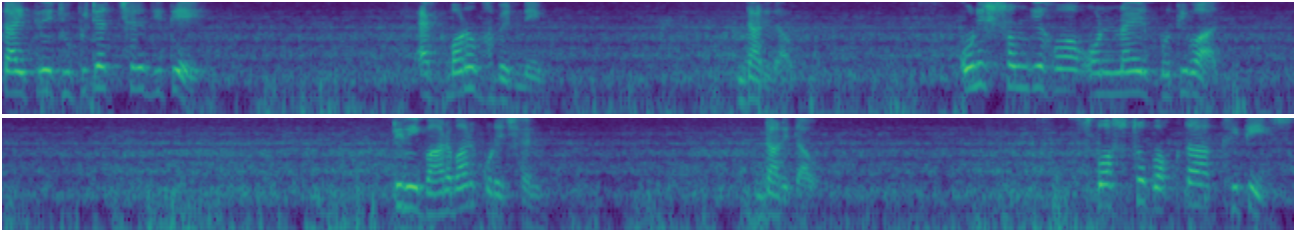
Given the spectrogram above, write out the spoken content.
তাই তিনি জুপিটার ছেড়ে দিতে একবারও ভাবেননি দাঁড়িয়ে দাও। কনির সঙ্গে হওয়া অন্যায়ের প্রতিবাদ তিনি বারবার করেছেন। দাঁড়িয়ে দাও। স্পষ্ট বক্তা ক্ষিতীশ।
